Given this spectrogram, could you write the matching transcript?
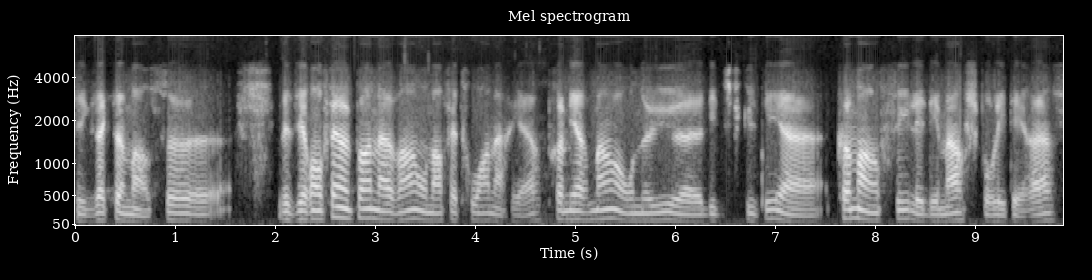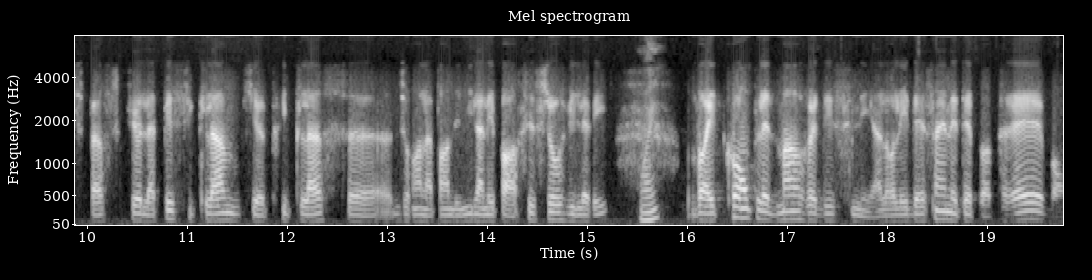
c'est exactement ça. Euh, je veux dire, on fait un pas en avant, on en fait trois en arrière. Premièrement, on a eu euh, des difficultés à commencer les démarches pour les terrasses parce que la piste cyclable qui a pris place durant la pandémie l'année passée sur Villeray Oui. va être complètement redessinée. Alors, les dessins n'étaient pas prêts. Bon,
